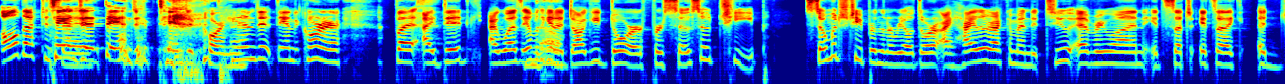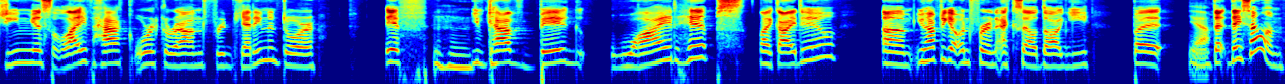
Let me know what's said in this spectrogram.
all that to tangent, tangent, tangent corner. tangent, tangent corner. But I did. I was able to get a doggy door for so so cheap. So much cheaper than a real door. I highly recommend it to everyone. It's such. It's like a genius life hack workaround for getting a door. If Mhm. you have big wide hips like I do, um, you have to get one for an XL doggy, but Yeah. th- they sell them,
